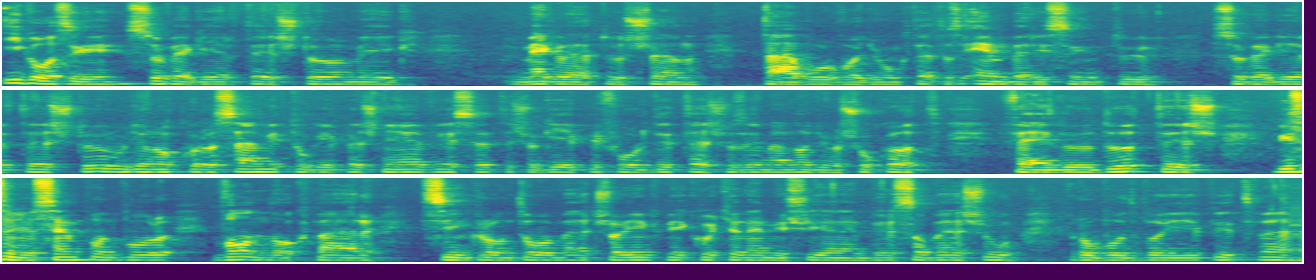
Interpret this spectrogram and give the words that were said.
igazi szövegértéstől még meglehetősen távol vagyunk, tehát az emberi szintű szövegértéstől, ugyanakkor a számítógépes nyelvészet és a gépi fordítás azért már nagyon sokat fejlődött, és bizonyos szempontból vannak már szinkron tolmácsaink, még hogyha nem is ilyen emberszabású robotba építve.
